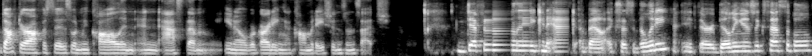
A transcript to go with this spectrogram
doctor offices when we call and, and ask them, you know, regarding accommodations and such? Definitely can ask about accessibility, if their building is accessible.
